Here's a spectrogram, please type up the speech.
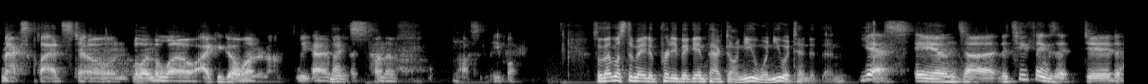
Max Gladstone, Belinda Lowe. I could go on and on. We had nice. a ton of awesome people. So that must have made a pretty big impact on you when you attended then. Yes. And uh, the two things that did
